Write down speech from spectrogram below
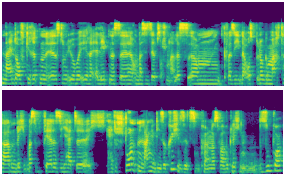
Neindorf geritten ist und über ihre Erlebnisse und was sie selbst auch schon alles ähm, quasi in der Ausbildung gemacht hat und welche, was für Pferde sie hätte. Ich hätte stundenlang in dieser Küche sitzen können. Das war wirklich ein, super.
